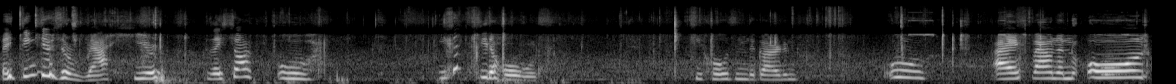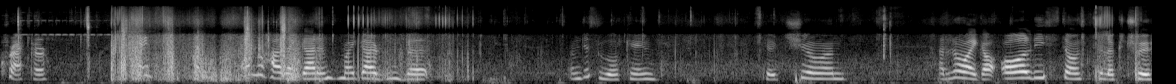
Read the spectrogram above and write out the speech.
I think there's a rat here. Because I saw, oh, you can see the holes. See holes in the garden. Oh, I found an old cracker. I don't know how that got in my garden, but I'm just looking. They're chilling. I don't know, I got all these stones to look through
